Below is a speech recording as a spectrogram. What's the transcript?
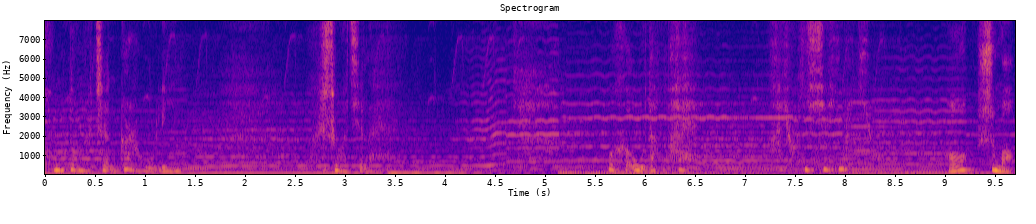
轰动了整个武林。说起来，我和武当派还有一些渊源。哦，是吗？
